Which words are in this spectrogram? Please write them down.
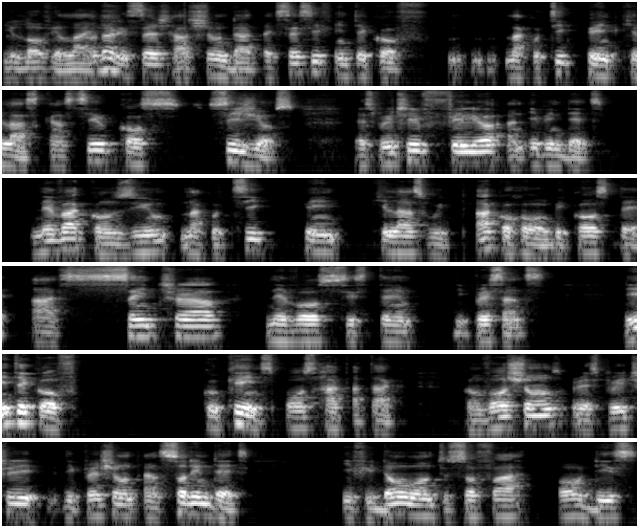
you love your life. Other research has shown that excessive intake of narcotic painkillers can still cause seizures, respiratory failure, and even death. Never consume narcotic painkillers with alcohol because they are central nervous system depressants. The intake of cocaine spurs heart attack, convulsions, respiratory depression, and sudden death. If you don't want to suffer all this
